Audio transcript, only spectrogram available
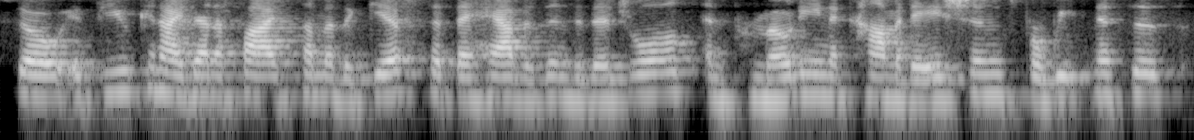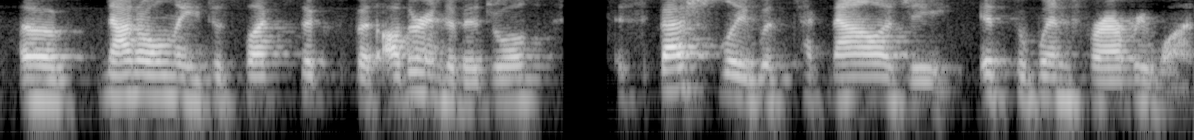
So, if you can identify some of the gifts that they have as individuals and promoting accommodations for weaknesses of not only dyslexics, but other individuals, especially with technology, it's a win for everyone.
